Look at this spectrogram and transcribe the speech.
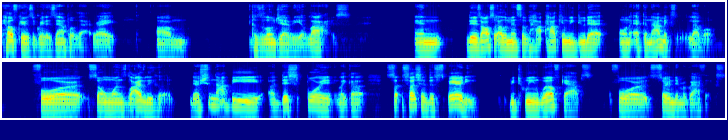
healthcare is a great example of that, right? Um, because the longevity of lives. And there's also elements of how, how can we do that on an economics level for someone's livelihood. There should not be a disparity, like a su- such a disparity between wealth gaps for certain demographics.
